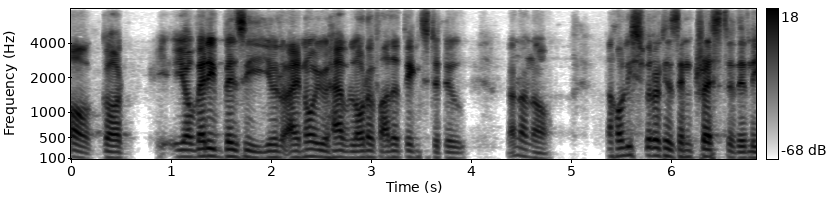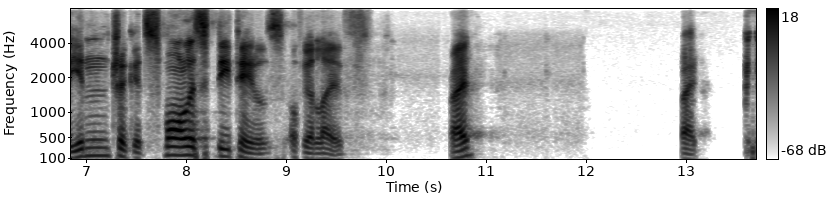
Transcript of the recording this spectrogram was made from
oh God, you're very busy. You, I know you have a lot of other things to do. No, no, no. The Holy Spirit is interested in the intricate, smallest details of your life. Right? Right.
